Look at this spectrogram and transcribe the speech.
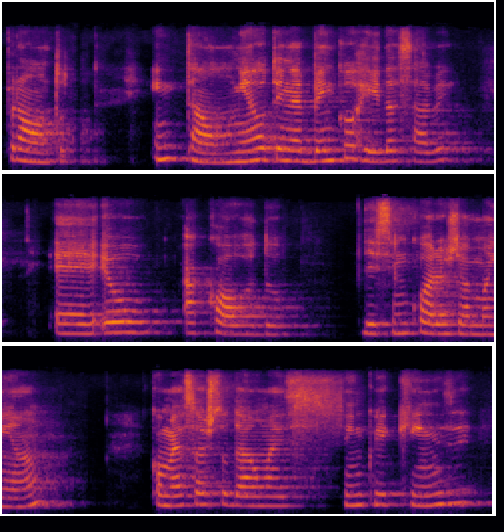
Pronto. Então, minha rotina é bem corrida, sabe? É, eu acordo de 5 horas da manhã, começo a estudar umas 5 e 15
